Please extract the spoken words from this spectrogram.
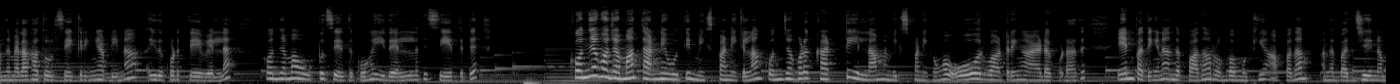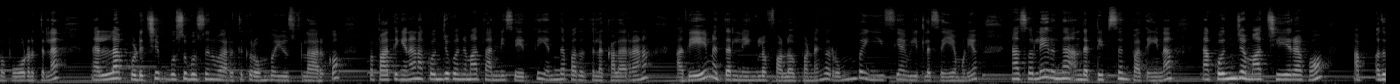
அந்த மிளகாத்தூள் சேர்க்குறீங்க அப்படின்னா இது கூட தேவையில்லை. கொஞ்சமாக உப்பு சேர்த்துக்கோங்க. இது எல்லாத்தையும் சேர்த்துட்டு கொஞ்சம் கொஞ்சமாக தண்ணி ஊற்றி மிக்ஸ் பண்ணிக்கலாம். கொஞ்சம் கூட கட்டி இல்லாமல் மிக்ஸ் பண்ணிக்கோங்க. ஓவர் வாட்டரிங்கும் ஆகிடக்கூடாது ஏன்னு பார்த்தீங்கன்னா அந்த பதம் ரொம்ப முக்கியம். அப்போ தான் அந்த பஜ்ஜி நம்ம போடுறதுல நல்லா பிடிச்சி புசு புசுன்னு வரதுக்கு ரொம்ப யூஸ்ஃபுல்லாக இருக்கும். இப்போ பார்த்தீங்கன்னா நான் கொஞ்சம் கொஞ்சமாக தண்ணி சேர்த்து எந்த பதத்தில் கலர்றேன்னா அதே மெத்தட் நீங்களும் ஃபாலோ பண்ணுங்கள் ரொம்ப ஈஸியாக வீட்டில் செய்ய முடியும். நான் சொல்லியிருந்தேன் அந்த டிப்ஸ்ன்னு பார்த்தீங்கன்னா நான் கொஞ்சமாக சீரகம் அப் அது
